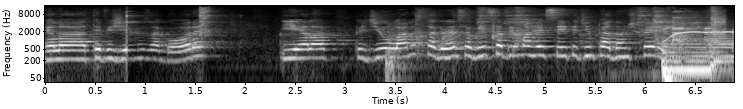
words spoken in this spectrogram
Ela teve gêmeos agora e ela pediu lá no Instagram se alguém sabia uma receita de empadão diferente.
